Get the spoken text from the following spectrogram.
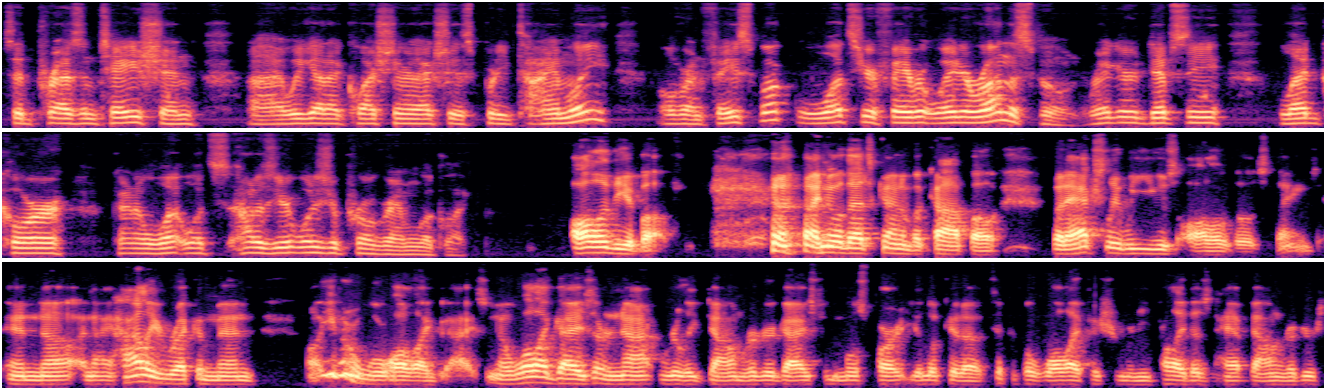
said presentation. Uh, we got a question that actually is pretty timely over on Facebook. What's your favorite way to run the spoon? Rigger, Dipsy, lead core, kind of what what's how does your what does your program look like? All of the above. I know that's kind of a cop out, but actually we use all of those things, and uh, and I highly recommend uh, even walleye guys. You know, walleye guys are not really downrigger guys for the most part. You look at a typical walleye fisherman, he probably doesn't have downriggers,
